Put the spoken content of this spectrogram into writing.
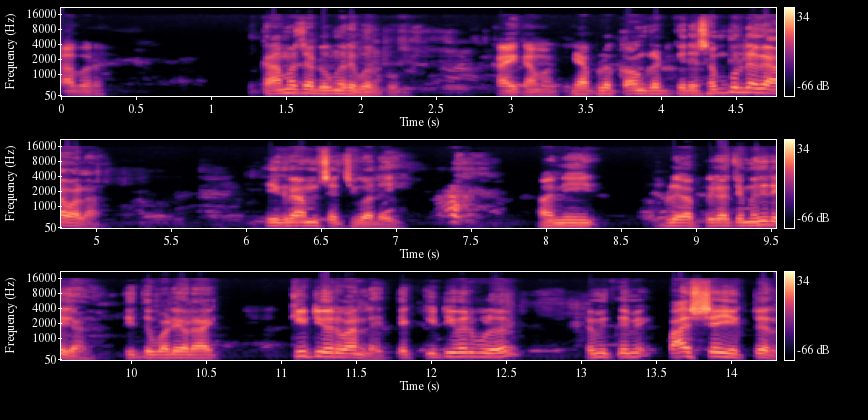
का बरं? कामाचा डोंगर आहे भरपूर. काय काम हे आपलं कॉन्क्रीट केलं संपूर्ण गावाला. हे ग्राम सचिवालय. आणि आपल्या पिराचे मंदिर आहे का? तिथं वड्यावर आहे किटीवर बांधलाय. त्या किटीवर मुळे कमीत कमी पाचशे हेक्टर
